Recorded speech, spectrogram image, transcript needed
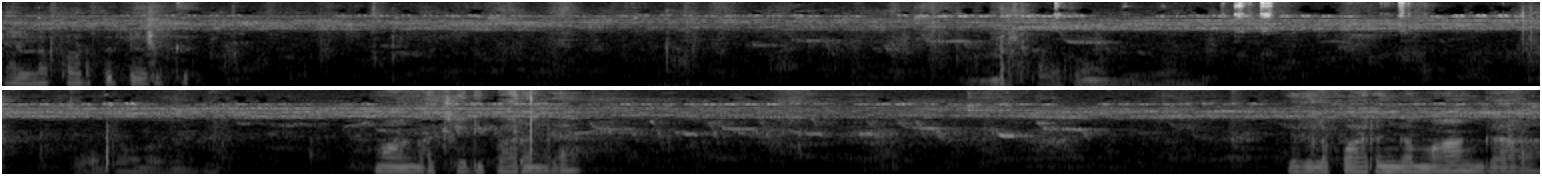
நல்லா படுத்துட்டு இருக்கு. மாங்காய் செடி பாருங்க. இதில் பாருங்க மாங்காய்.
